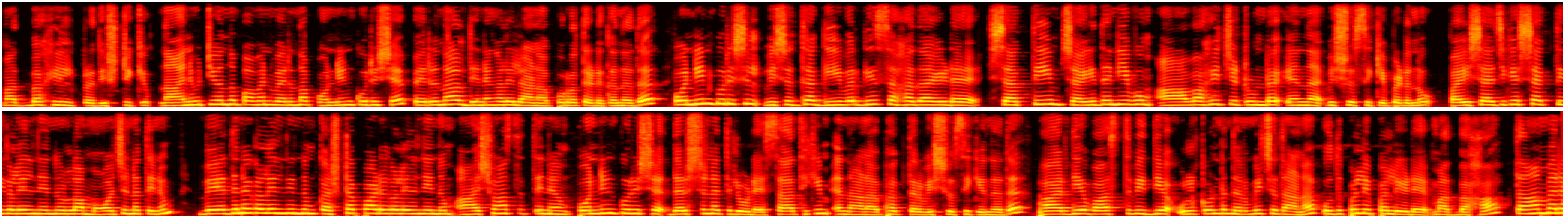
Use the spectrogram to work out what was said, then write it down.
മദ്ബഹിൽ പ്രതിഷ്ഠിക്കും. നാനൂറ്റിയൊന്ന് പവൻ വരുന്ന പൊന്നിൻ കുരിശ് പെരുന്നാൾ ദിനങ്ങളിലാണ് പുറത്തെടുക്കുന്നത്. പൊന്നിൻ കുരിശിൽ വിശുദ്ധ ഗീവർഗീസ് സഹദായുടെ ശക്തിയും ചൈതന്യവും ആവാഹിച്ചിട്ടുണ്ട് എന്ന് വിശ്വസിക്കപ്പെടുന്നു. പൈശാചിക ശക്തികളിൽ നിന്നുള്ള മോചനത്തിനും വേദനകളിൽ നിന്നും കഷ്ടപ്പാടുകളിൽ നിന്നും ആശ്വാസത്തിനും പൊന്നിൻ കുരിശ് ദർശനത്തിലൂടെ സാധിക്കും എന്നാണ് ഭക്തർ വിശ്വസിക്കുന്നത്. ഭാരതീയ വാസ്തുവിദ്യ ഉൾക്കൊണ്ട് നിർമ്മിച്ചതാണ് പുതുപ്പള്ളിപ്പള്ളിയുടെ മദ്ബഹ. താമര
